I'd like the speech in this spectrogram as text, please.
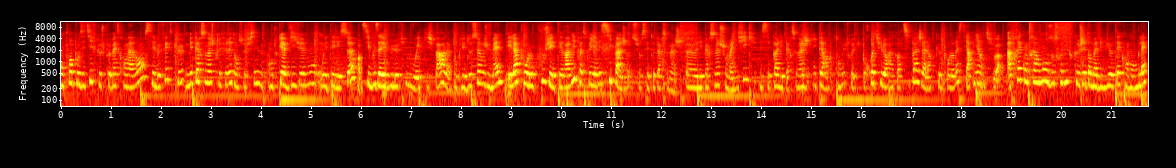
en point positif que je peux mettre en avant, c'est le fait que mes personnages préférés dans ce film, en tout cas visuellement, ont été les sœurs. Si vous avez vu le film, vous voyez de qui je parle. Donc les deux sœurs jumelles. Et là, pour le coup, j'ai été ravie parce qu'il y avait 6 pages sur ces deux personnages. Euh, les personnages sont magnifiques, mais c'est pas les personnages hyper importants du truc. Pourquoi tu leur accordes 6 pages alors que pour le reste, il a rien, tu vois? Après, contrairement aux autres livres que j'ai dans ma bibliothèque en anglais,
